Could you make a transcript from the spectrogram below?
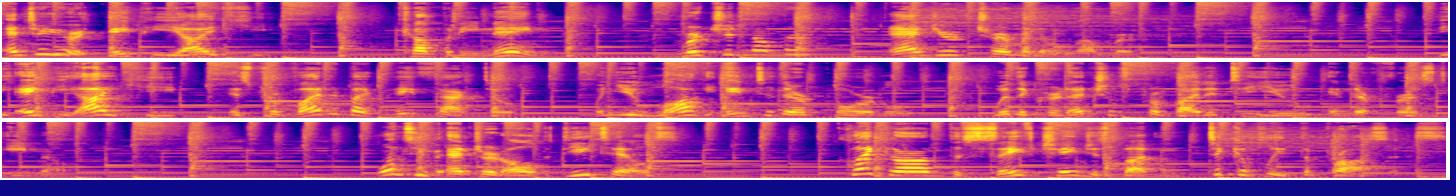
enter your API key, company name, merchant number, and your terminal number. The API key is provided by PayFacto when you log into their portal with the credentials provided to you in their first email. Once you've entered all the details, click on the Save Changes button to complete the process.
